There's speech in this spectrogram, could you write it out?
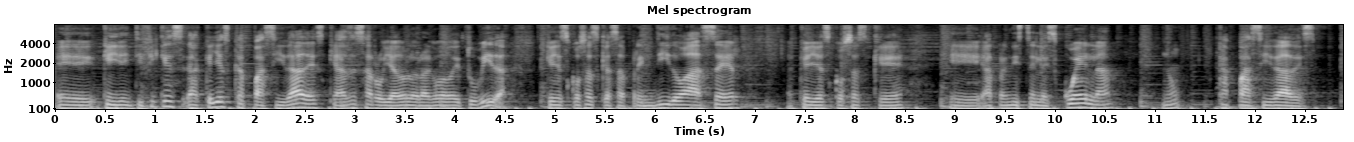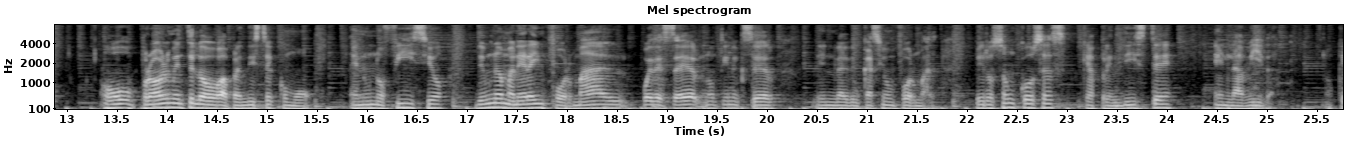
eh, que identifiques aquellas capacidades que has desarrollado a lo largo de tu vida, aquellas cosas que has aprendido a hacer, aquellas cosas que eh, aprendiste en la escuela, ¿no? Capacidades. O probablemente lo aprendiste como en un oficio, de una manera informal, puede ser, no tiene que ser en la educación formal, pero son cosas que aprendiste en la vida. ¿ok?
